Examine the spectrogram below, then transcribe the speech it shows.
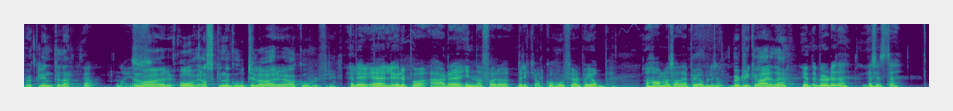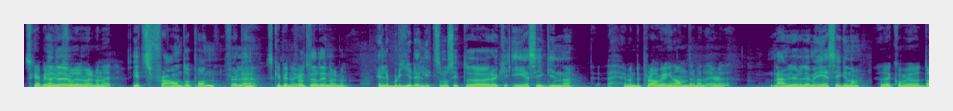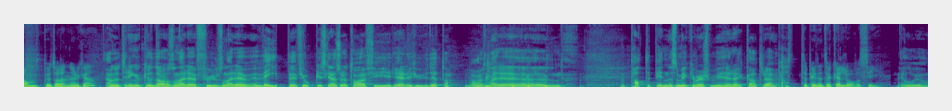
Brooklyn til deg. ja. Nice. Den var overraskende god til å være alkoholfri. Jeg lurer, jeg lurer på, er det innafor å drikke alkoholfri øl på jobb? Å ha med seg det på jobb, liksom? Burde det ikke være det? Jo, det burde det. Jeg syns det. Skal jeg begynne det, å utfordre normen her? It's frowned upon, føler Ja. jeg. Skal jeg begynne å utfordre det- normen? Eller blir det litt som å sitte og røyke e-sigg inne? Ja, men du plager jo ingen andre med det, gjør du det? Nei, men gjør du det med e-siggen, da? Det kommer jo damp ut av den, gjør det ikke? Ja, men Du trenger jo ikke da ha sånn der full sånn veipefjortisgreie så du tar fyr i hele huet ditt. da. Du har jo sånn der eh, pattepinne som ikke blir så mye røyka, tror jeg. Pattepinne tror jeg ikke er lov å si. Jo, jo.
